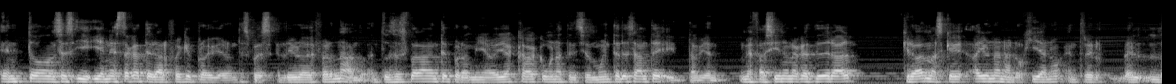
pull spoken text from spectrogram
Entonces, y, y, en esta catedral fue que prohibieron después el libro de Fernando. Entonces, claramente para mí había acá como una tensión muy interesante y también me fascina la catedral. Creo además que hay una analogía, ¿no? Entre el, el,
